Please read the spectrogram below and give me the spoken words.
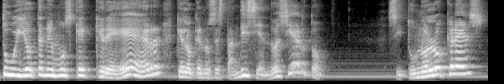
tú y yo tenemos que creer que lo que nos están diciendo es cierto. Si tú no lo crees,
